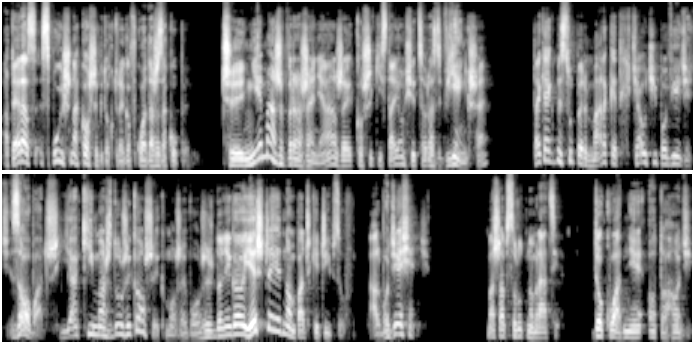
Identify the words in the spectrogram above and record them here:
A teraz spójrz na koszyk, do którego wkładasz zakupy. Czy nie masz wrażenia, że koszyki stają się coraz większe? Tak jakby supermarket chciał ci powiedzieć: Zobacz, jaki masz duży koszyk, może włożysz do niego jeszcze jedną paczkę chipsów albo dziesięć. Masz absolutną rację. Dokładnie o to chodzi.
